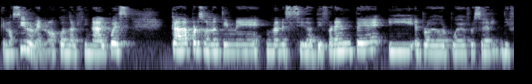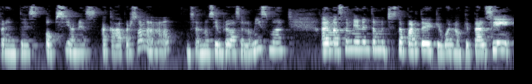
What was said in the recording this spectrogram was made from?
que no sirve, ¿no? Cuando al final, pues, cada persona tiene una necesidad diferente y el proveedor puede ofrecer diferentes opciones a cada persona, ¿no? O sea, no siempre va a ser lo mismo. Además, también entra mucho esta parte de que, bueno, ¿qué tal si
